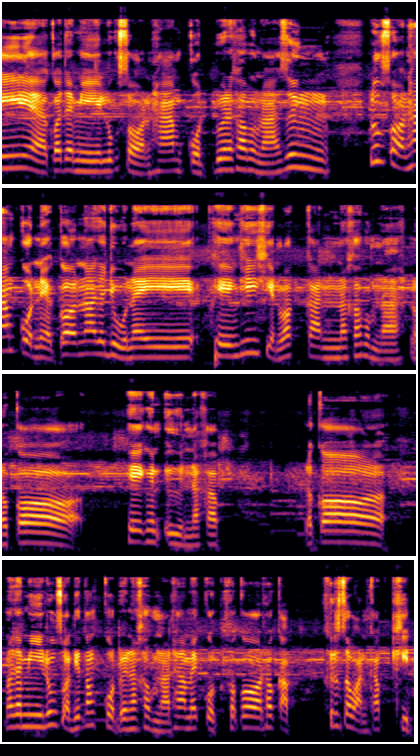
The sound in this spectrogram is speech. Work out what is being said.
นี้เนี่ยก็จะมีลูกศรห้ามกดด้วยนะครับผมนะ ซึ่งลูกศรห้ามกดเนี่ยก็น่าจะอยู่ในเพลงที่เขียนว่ากันนะครับผมนะ แล้วก็เพลงอื่นๆนะครับ แล้วก็มันจะมีลูกศรที่ต้องกดด้วยนะครับผมนะ ถ้าไม่กดก็เท่ากับขึ้นสวรรค์ครับขิด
